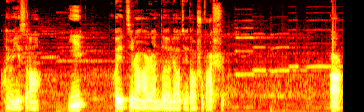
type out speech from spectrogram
很有意思啊。一，会自然而然的了解到书法史。二，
